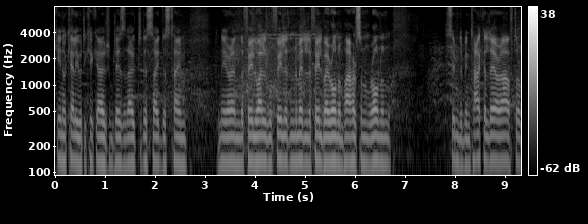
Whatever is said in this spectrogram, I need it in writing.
Keno Kelly with the kick out and plays it out to this side this time. The near end of the field, well, it in the middle of the field by Ronan Patterson. Ronan seemed to have been tackled there after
